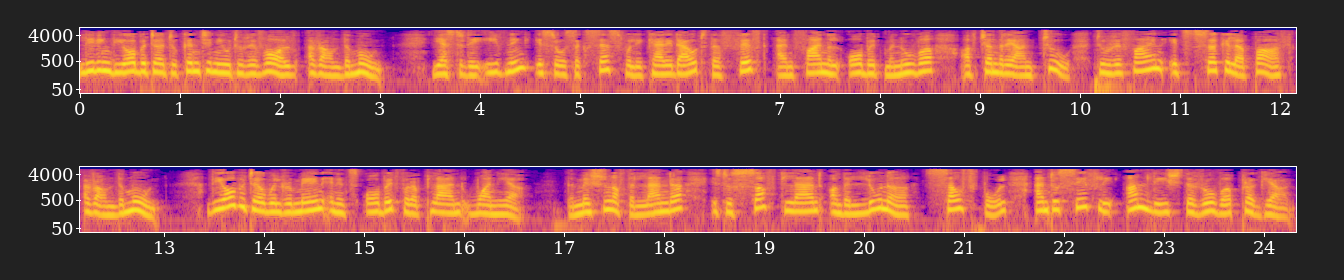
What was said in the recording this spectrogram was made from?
leaving the orbiter to continue to revolve around the moon. Yesterday evening, ISRO successfully carried out the fifth and final orbit maneuver of Chandrayaan 2 to refine its circular path around the moon. The orbiter will remain in its orbit for a planned one year. The mission of the lander is to soft land on the lunar south pole and to safely unleash the rover Pragyan.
